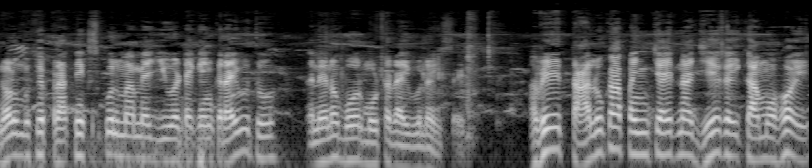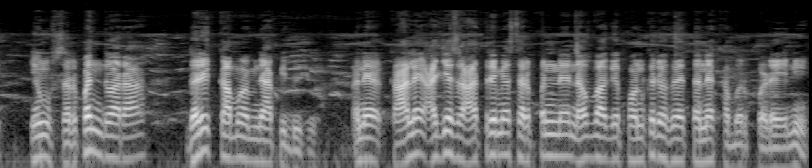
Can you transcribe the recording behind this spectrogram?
નળુ મુખ્ય પ્રાથમિક સ્કૂલમાં મેં જીઓ ટેકિંગ કરાવ્યું હતું અને એનો બોર મોટર આવ્યું નહીં સાહેબ. હવે તાલુકા પંચાયતના જે કંઈ કામો હોય એ હું સરપંચ દ્વારા દરેક કામો એમને આપી દઉં છું. અને કાલે આજે રાત્રે મેં સરપંચને નવ વાગે ફોન કર્યો કે તને ખબર પડે નહીં.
